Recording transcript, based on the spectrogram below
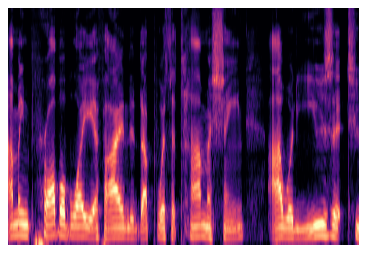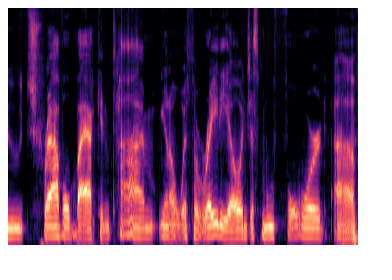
I mean, probably if I ended up with a time machine, I would use it to travel back in time, you know, with a radio and just move forward um,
